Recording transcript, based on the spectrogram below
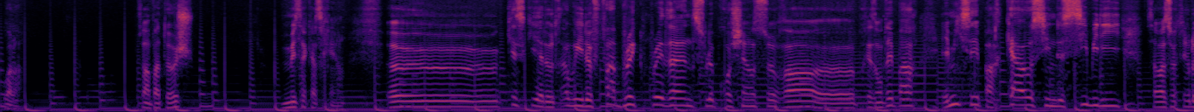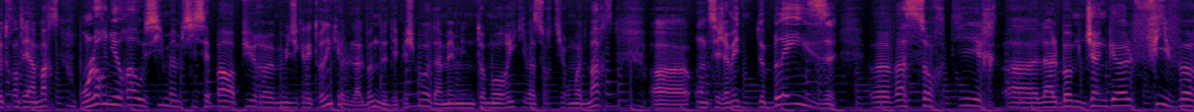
voilà, c'est un patoche, mais ça casse rien. Euh, Qu'est-ce qu'il y a d'autre? Ah oui, le Fabric Presents, le prochain sera euh, présenté par et mixé par Chaos in the CBD. Ça va sortir le 31 mars. On lorgnera aussi, même si c'est pas pure euh, musique électronique, l'album de Dépêche Mode, hein, Memento Mori qui va sortir au mois de mars. On ne sait jamais. The Blaze va sortir l'album Jungle. Fever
